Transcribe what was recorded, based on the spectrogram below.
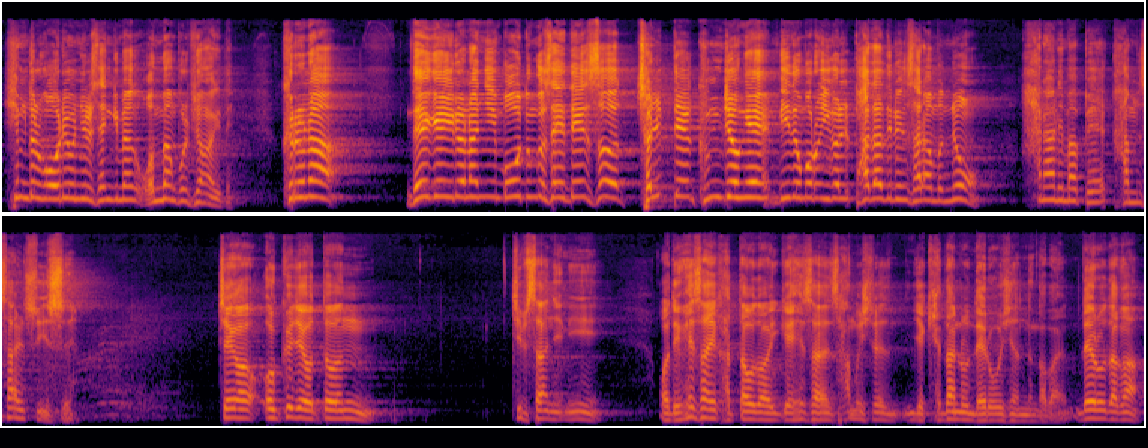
힘들고 어려운 일 생기면 원망 불평하게 돼. 그러나 내게 일어난 이 모든 것에 대해서 절대 긍정의 믿음으로 이걸 받아들인 사람은요, 하나님 앞에 감사할 수 있어요. 제가 엊그제 어떤 집사님이 어디 회사에 갔다 오다가 이게 회사 사무실에 이제 계단으로 내려오셨는가 봐요. 내려오다가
